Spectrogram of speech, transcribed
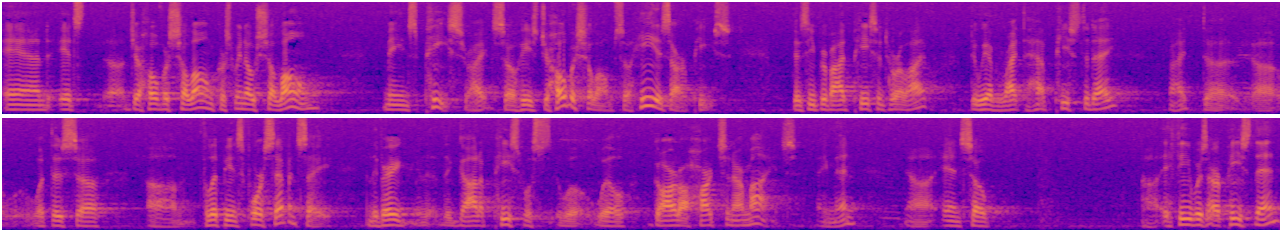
And it's Jehovah Shalom. Of course, we know Shalom means peace, right? So he's Jehovah Shalom. So he is our peace. Does he provide peace into our life? Do we have a right to have peace today? Right? Uh, uh, what does uh, um, Philippians 4 7 say? And the very the God of peace will, will, will guard our hearts and our minds. Amen? Uh, and so, uh, if he was our peace then,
